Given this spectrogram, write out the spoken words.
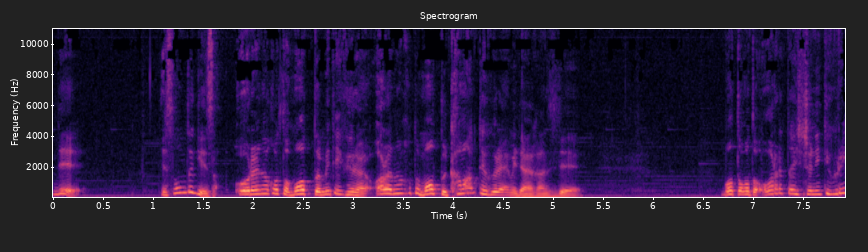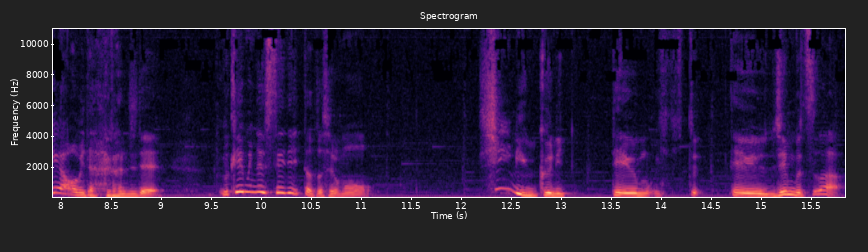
で、で、その時にさ、俺のこともっと見てくれ、俺のこともっと構ってくれ、みたいな感じで、もっともっと俺と一緒にいてくれよ、みたいな感じで、受け身の姿勢で言ったとしても、シーリンクにっていうっていう人物は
